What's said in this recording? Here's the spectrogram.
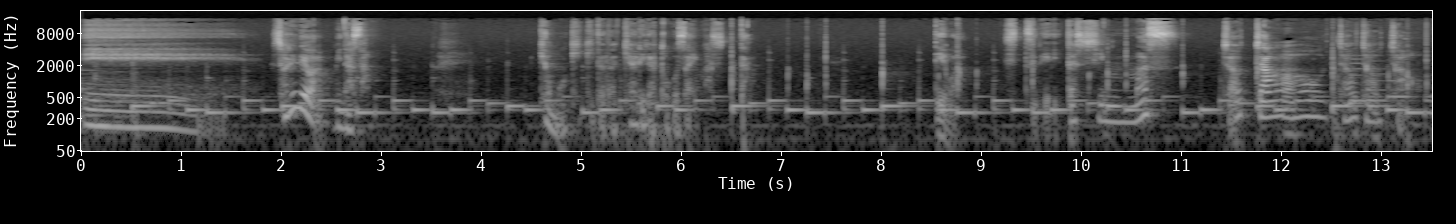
えー、それでは皆さん今日もお聴きいただきありがとうございました。では失礼いたします。 Ciao ciao. Ciao ciao ciao.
